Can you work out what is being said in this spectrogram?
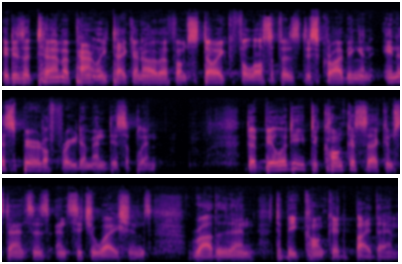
It is a term apparently taken over from Stoic philosophers describing an inner spirit of freedom and discipline. The ability to conquer circumstances and situations rather than to be conquered by them.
